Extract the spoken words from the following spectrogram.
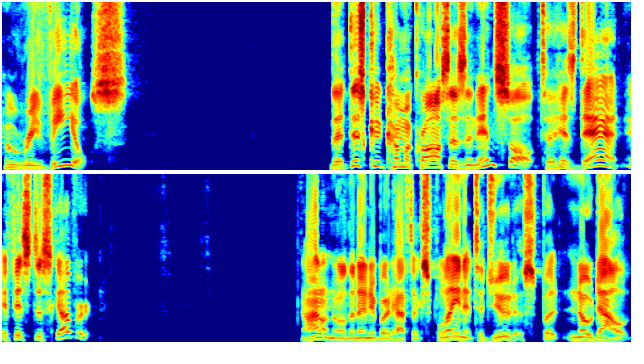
who reveals that this could come across as an insult to his dad if it's discovered. Now, I don't know that anybody would have to explain it to Judas, but no doubt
